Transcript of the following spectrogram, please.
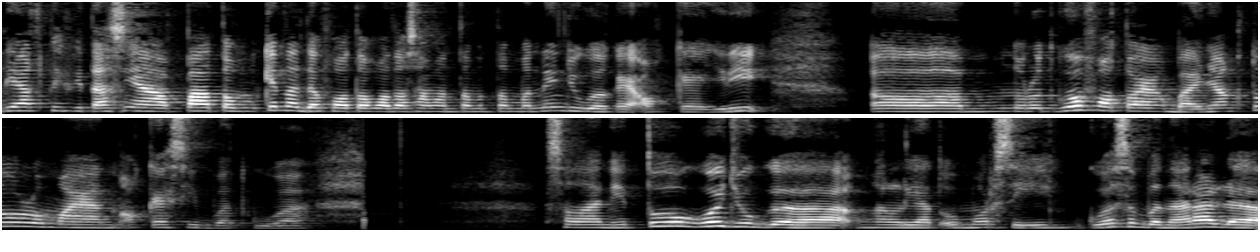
dia aktivitasnya apa atau mungkin ada foto-foto sama temen-temennya juga kayak oke. Jadi em, menurut gue foto yang banyak tuh lumayan oke sih buat gue selain itu gue juga ngelihat umur sih. Gue sebenarnya ada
